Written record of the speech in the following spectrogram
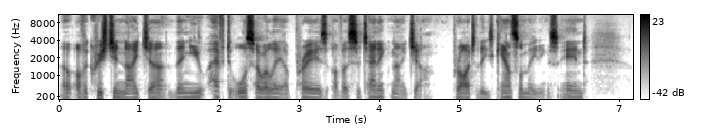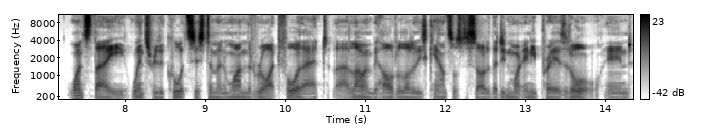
of a Christian nature, then you have to also allow prayers of a satanic nature prior to these council meetings, and once they went through the court system and won the right for that, uh, lo and behold, a lot of these councils decided they didn't want any prayers at all. And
